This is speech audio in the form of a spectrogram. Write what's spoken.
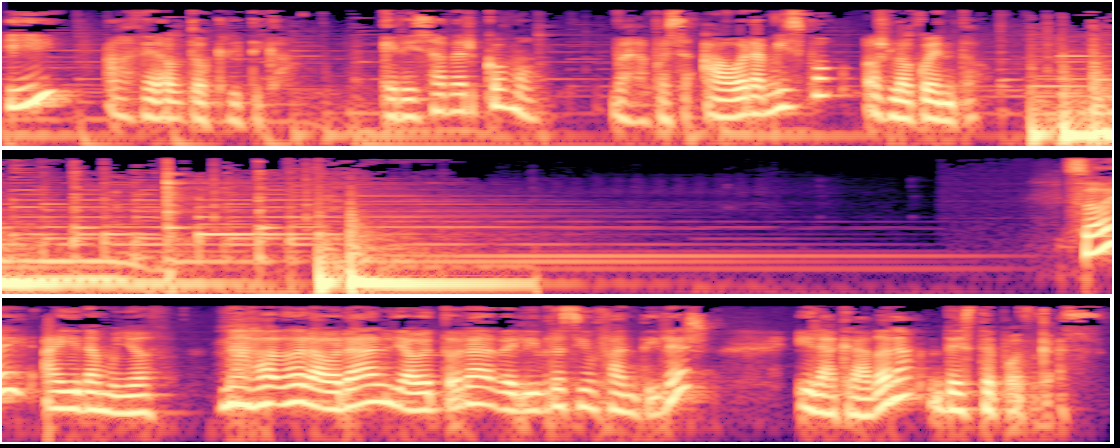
y hacer autocrítica. ¿Queréis saber cómo? Bueno, pues ahora mismo os lo cuento. Soy Aida Muñoz, narradora oral y autora de libros infantiles y la creadora de este podcast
